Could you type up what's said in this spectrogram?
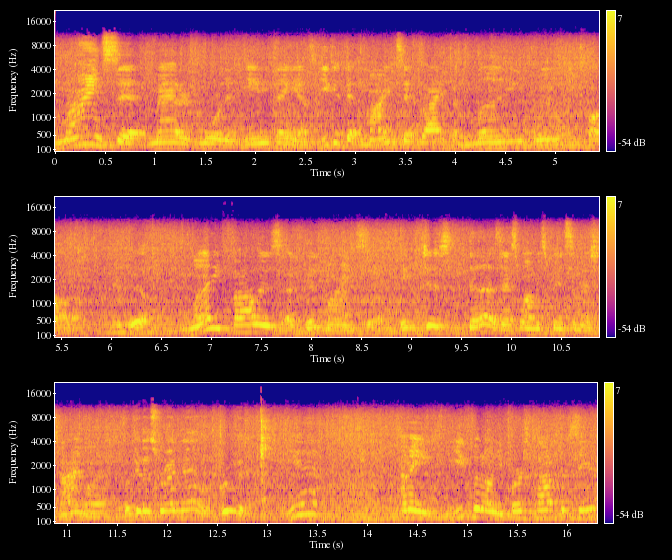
mindset matters more than anything else. You get that mindset right, the money will follow. It will. Money follows a good mindset. It just does. That's why we spend so much time on it. Look at us right now. We're proving it. Yeah. I mean, you put on your first conference here,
